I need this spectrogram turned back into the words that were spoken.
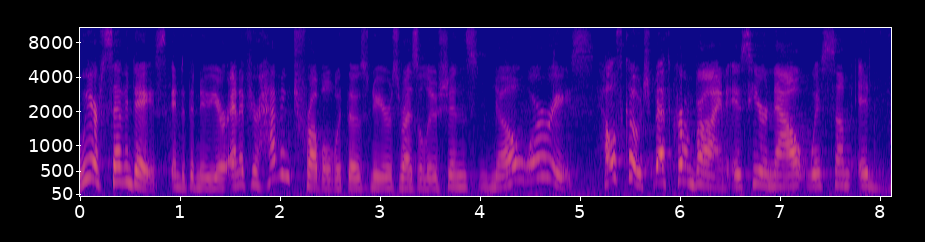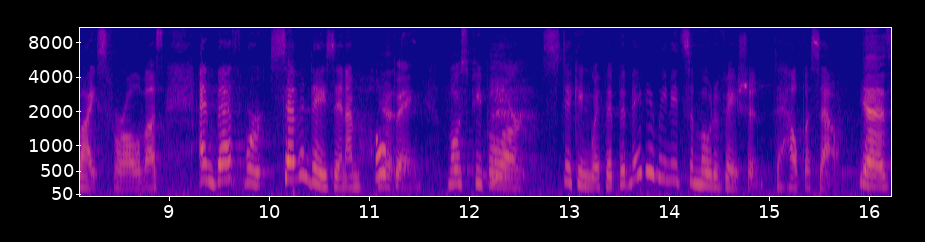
We are seven days into the new year, and if you're having trouble with those New Year's resolutions, no worries. Health coach Beth Crumbine is here now with some advice for all of us. And Beth, we're seven days in. I'm hoping yes. most people are sticking with it, but maybe we need some motivation to help us out. Yes.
